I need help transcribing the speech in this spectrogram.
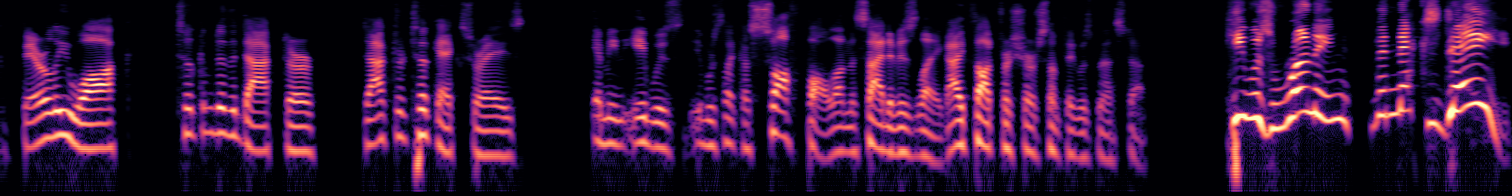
could barely walk. Took him to the doctor. Doctor took X-rays. I mean, it was it was like a softball on the side of his leg. I thought for sure something was messed up. He was running the next day.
